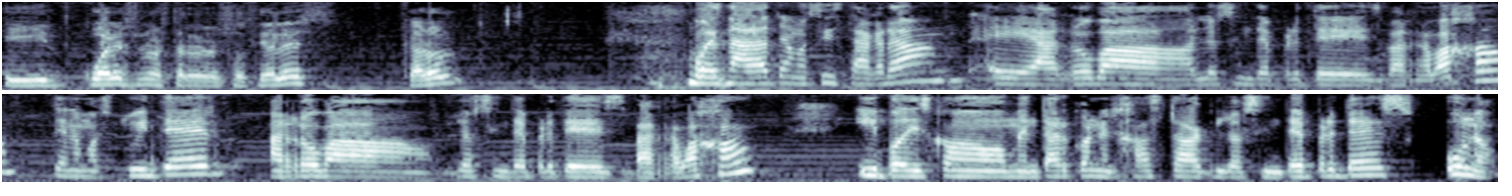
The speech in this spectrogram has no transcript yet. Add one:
¿Y cuáles son nuestras redes sociales, Carol? Pues nada, tenemos Instagram, eh, arroba los intérpretes barra baja, tenemos Twitter, arroba los intérpretes barra baja, y podéis comentar con el hashtag los intérpretes 1.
